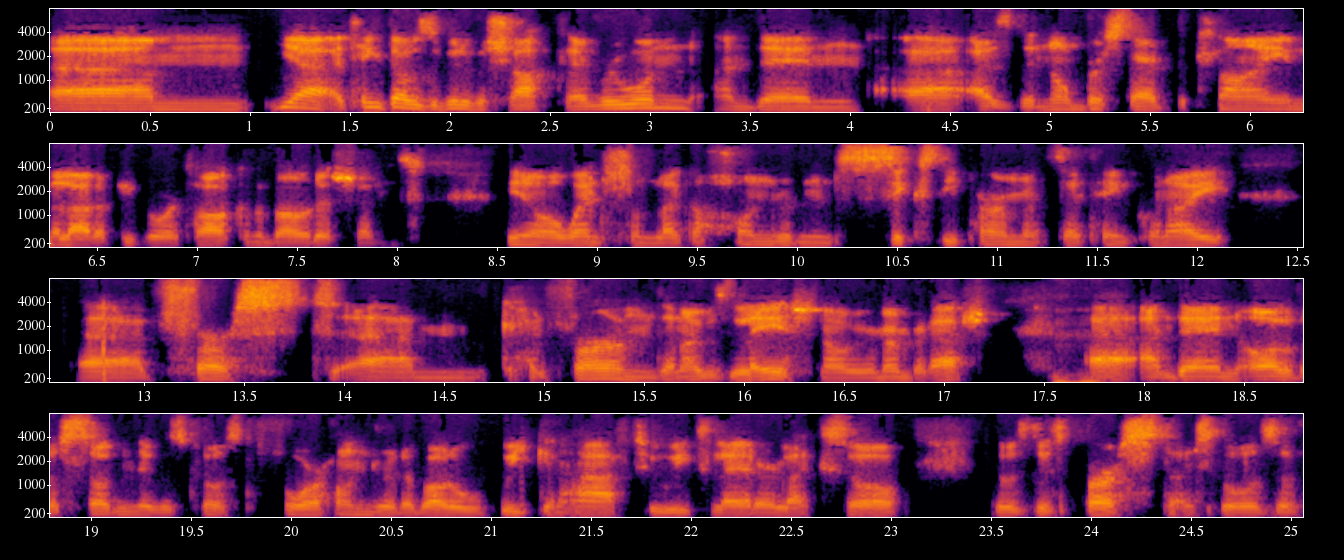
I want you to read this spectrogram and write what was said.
Um, yeah, I think that was a bit of a shock to everyone. And then uh, as the numbers started to climb, a lot of people were talking about it, and you know, went from like 160 permits, I think, when I uh, first um, confirmed, and I was late. Now I remember that. Mm-hmm. Uh, and then all of a sudden, it was close to 400 about a week and a half, two weeks later. Like so, it was this burst, I suppose, of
